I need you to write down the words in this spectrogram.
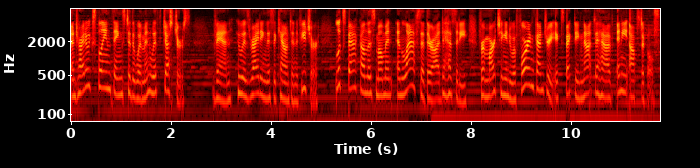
and try to explain things to the women with gestures. Van, who is writing this account in the future, looks back on this moment and laughs at their audacity for marching into a foreign country expecting not to have any obstacles.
